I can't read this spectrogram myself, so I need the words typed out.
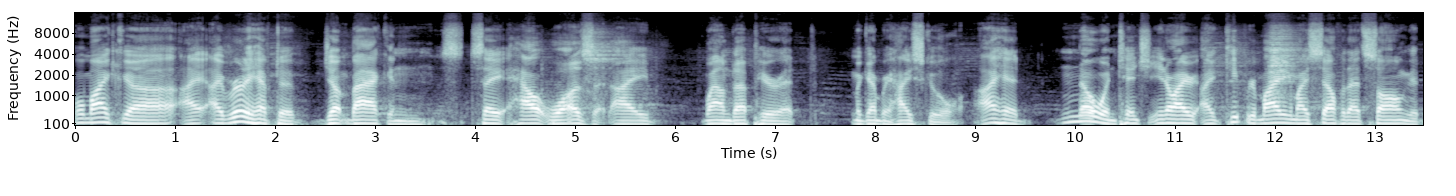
Well mike uh, I, I really have to jump back and say how it was that I wound up here at Montgomery High School. I had no intention. You know, I, I keep reminding myself of that song that,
